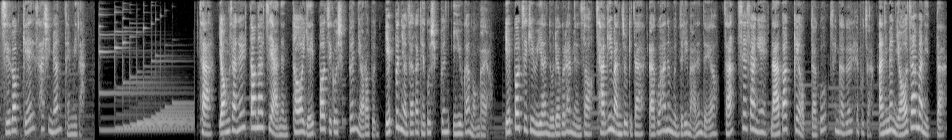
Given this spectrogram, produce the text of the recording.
즐겁게 사시면 됩니다. 자, 영상을 떠나지 않은 더 예뻐지고 싶은 여러분. 예쁜 여자가 되고 싶은 이유가 뭔가요? 예뻐지기 위한 노력을 하면서 자기 만족이다 라고 하는 분들이 많은데요. 자, 세상에 나밖에 없다고 생각을 해보자. 아니면 여자만 있다.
